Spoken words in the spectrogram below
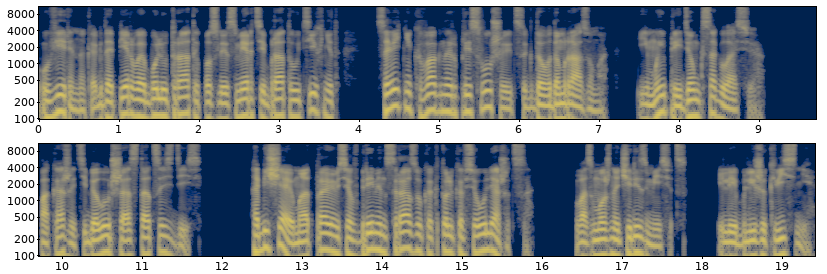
Уверена, когда первая боль утраты после смерти брата утихнет, советник Вагнер прислушается к доводам разума, и мы придем к согласию. Пока же тебе лучше остаться здесь. Обещаю, мы отправимся в Бремен сразу, как только все уляжется. Возможно, через месяц. Или ближе к весне.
